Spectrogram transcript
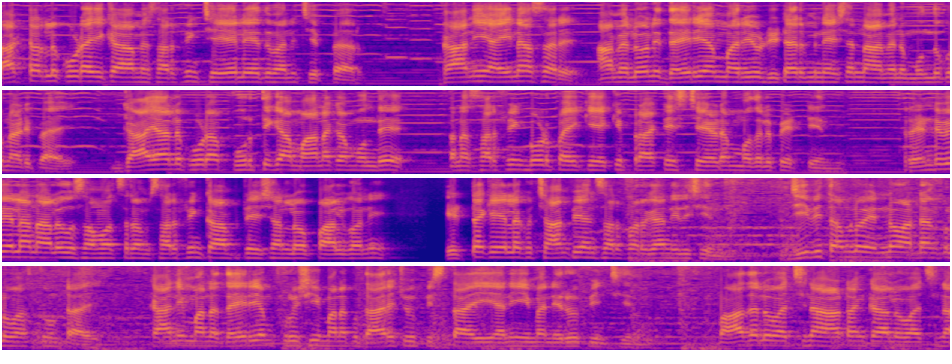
డాక్టర్లు కూడా ఇక ఆమె సర్ఫింగ్ చేయలేదు అని చెప్పారు. కానీ అయినా సరే ఆమెలోని ధైర్యం మరియు డిటర్మినేషన్ ఆమెను ముందుకు నడిపాయి. గాయాలు కూడా పూర్తిగా మానక ముందే తన సర్ఫింగ్ బోర్డు పైకి ఎక్కి ప్రాక్టీస్ చేయడం మొదలుపెట్టింది. రెండు వేల నాలుగు సంవత్సరం సర్ఫింగ్ కాంపిటీషన్లో పాల్గొని ఎట్టకేలకు ఛాంపియన్ సర్ఫర్గా నిలిచింది. జీవితంలో ఎన్నో అడ్డంకులు వస్తుంటాయి కానీ మన ధైర్యం కృషి మనకు దారి చూపిస్తాయి అని ఈమె నిరూపించింది. బాధలు వచ్చిన ఆటంకాలు వచ్చిన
